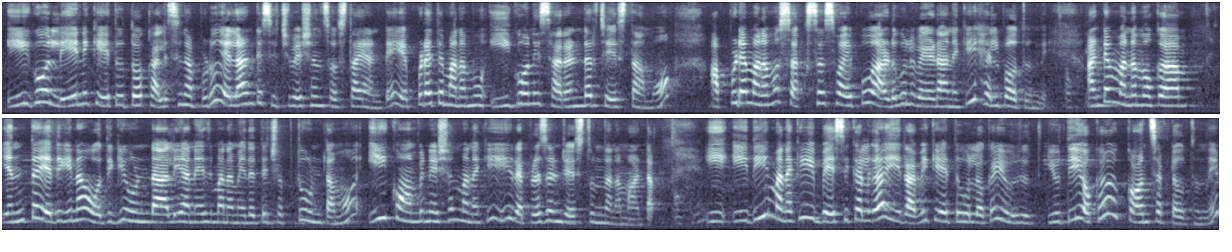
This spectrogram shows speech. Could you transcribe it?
ఈగో లేని కేతుతో కలిసినప్పుడు ఎలాంటి సిచ్యువేషన్స్ వస్తాయంటే ఎప్పుడైతే మనము ఈగోని సరెండర్ చేస్తామో అప్పుడే మనము సక్సెస్ వైపు అడుగులు వేయడానికి హెల్ప్ అవుతుంది. అంటే మనం ఒక ఎంత ఎదిగినా ఒదిగి ఉండాలి అనేది మనం ఏదైతే చెప్తూ ఉంటామో ఈ కాంబినేషన్ మనకి రిప్రజెంట్ చేస్తుందన్నమాట. ఈ ఇది మనకి బేసికల్గా ఈ రవి కేతువులో ఒక యు- యుతి ఒక కాన్సెప్ట్ అవుతుంది.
